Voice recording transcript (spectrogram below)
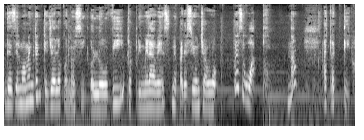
desde el momento en que yo lo conocí o lo vi por primera vez, me pareció un chavo pues guapo, ¿no? Atractivo.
